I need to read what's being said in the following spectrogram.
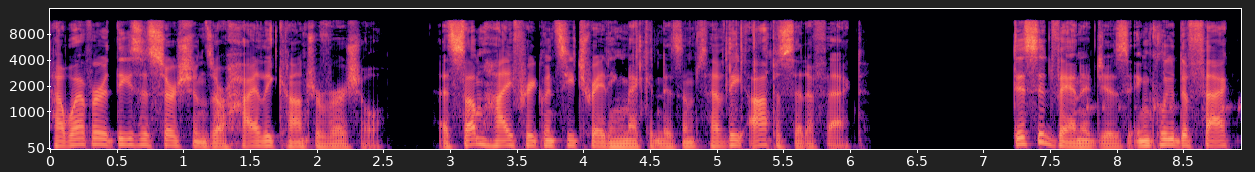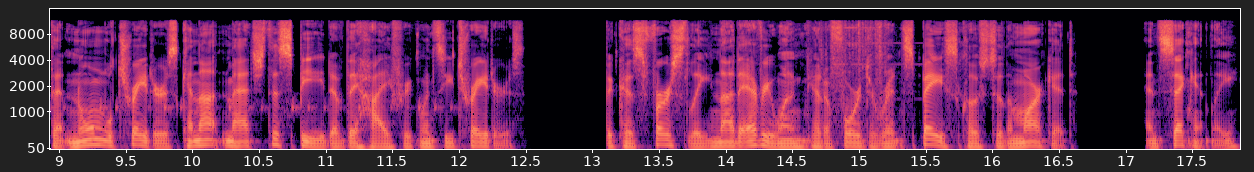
However, these assertions are highly controversial, as some high-frequency trading mechanisms have the opposite effect. Disadvantages include the fact that normal traders cannot match the speed of the high-frequency traders, because firstly, not everyone can afford to rent space close to the market, and secondly,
